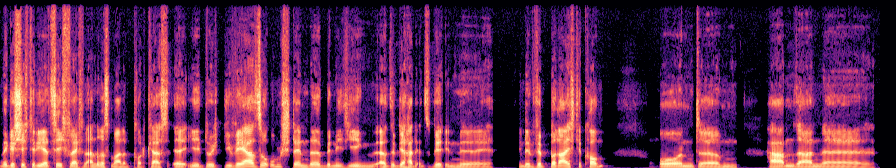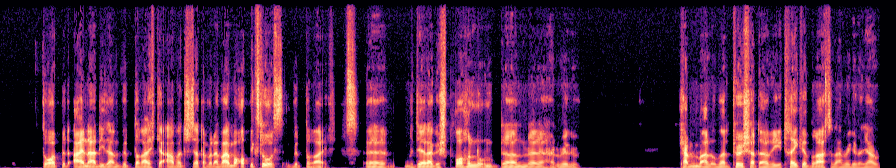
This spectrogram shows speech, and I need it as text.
eine Geschichte, die erzähle ich vielleicht ein anderes Mal im Podcast. Äh, durch diverse Umstände bin ich gegen, äh, sind wir halt ins, in, in den VIP-Bereich gekommen und ähm, haben dann äh, dort mit einer, die da im VIP-Bereich gearbeitet hat, aber da war überhaupt nichts los im VIP-Bereich, äh, mit der da gesprochen und dann äh, haben wir, kam mal an unseren Tisch, hat da die Getränke gebracht und dann haben wir gesagt, ja,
